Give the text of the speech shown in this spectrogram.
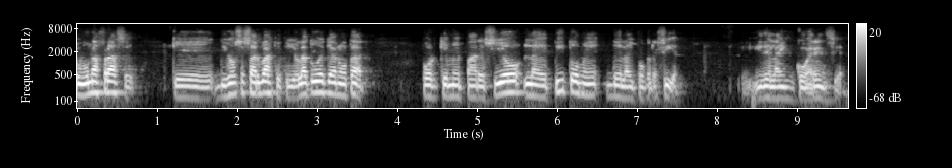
hubo una frase que dijo César Vázquez, que yo la tuve que anotar, porque me pareció la epítome de la hipocresía y de la incoherencia.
